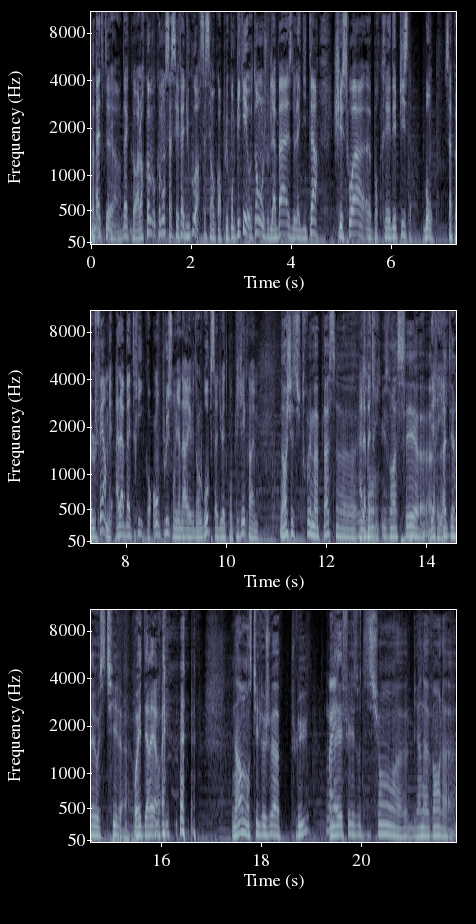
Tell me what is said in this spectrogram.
Batteur. D'accord. Alors comment comment ça s'est fait du coup? Alors ça c'est encore plus compliqué. Autant on joue de la basse, de la guitare chez soi euh, pour créer des pistes. Bon, ça peut le faire, mais à la batterie, quand en plus on vient d'arriver dans le groupe, ça a dû être compliqué quand même. Non, j'ai su trouver ma place. euh, À la ont- batterie. Ils ont assez euh, adhéré au style. Ouais, derrière. ouais. non, mon style de jeu a plu. On avait fait les auditions euh, bien avant la,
